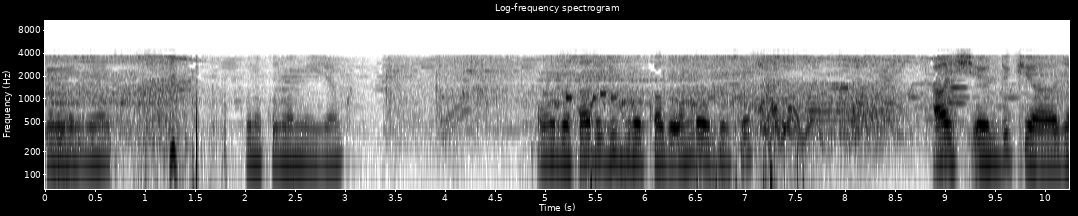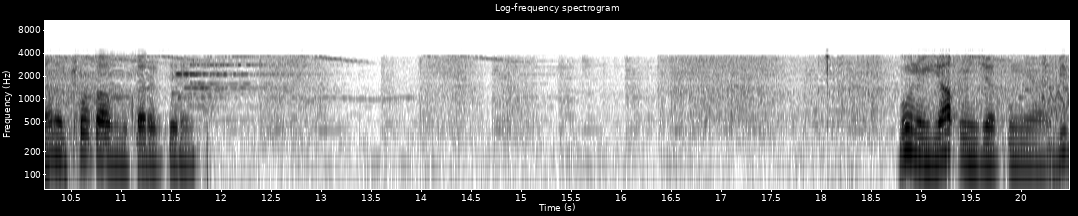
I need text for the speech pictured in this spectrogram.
Şöyle. Bunu kullanmayacağım. Orada sadece blok kaldı. Onu da. Ay öldük ya. Canı çok az bu karakterin. Bunu yapmayacaktın ya. Bir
